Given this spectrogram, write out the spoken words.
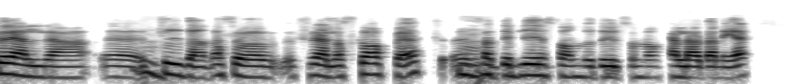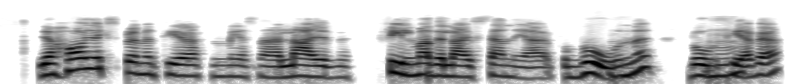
föräldratiden, eh, mm. alltså föräldraskapet. Eh, mm. Så att det blir en sån modul som de kan ladda ner. Jag har ju experimenterat med såna här live, filmade livesändningar på Boon, mm. Boon mm. TV.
